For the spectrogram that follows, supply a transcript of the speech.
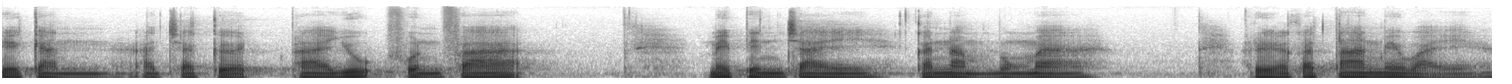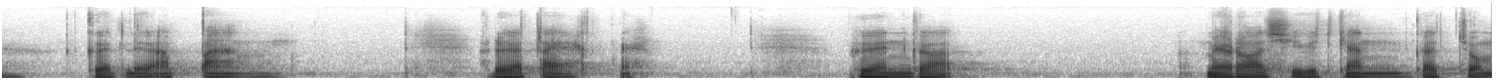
ด้วยกัน อาจจะเกิดพายุฝนฟ้า ไม่เป็นใจกระหน่ำลงมา เรือก็ต้านไม่ไหว เกิดเรืออับปังเรือแตกนะเพื่อนก็ไม่รอดชีวิตกันก็จม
